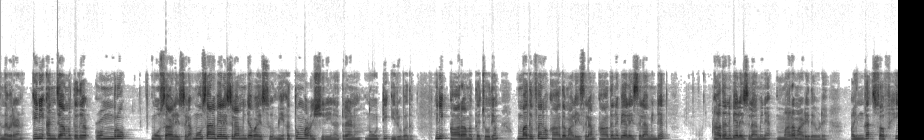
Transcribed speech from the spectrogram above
എന്നവരാണ്. ഇനി അഞ്ചാമത്തത് ഉംറു മൂസ അലൈഹി സ്വലാം. മൂസ നബി അലൈഹി സ്വലാമിന്റെ വയസ്സ് മി അത്തും വഴിശ്ശിരീൻ എത്രയാണ്? നൂറ്റി ഇരുപത് ഇനി ആറാമത്തെ ചോദ്യം. മദഫനു ആദം അലൈഹി സ്വലാം. ആദ നബി അലൈഹി സ്വലാമിന്റെ ആദ നബി അലൈഹി സ്വലാമിനെ മറമാടിയത് എവിടെ? ഇന്ദ സഫ്ഹി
